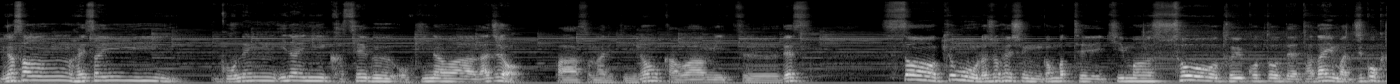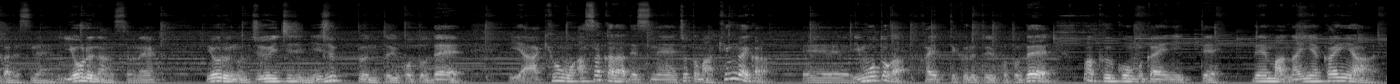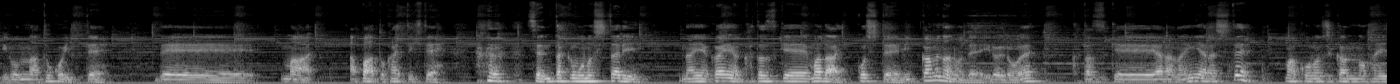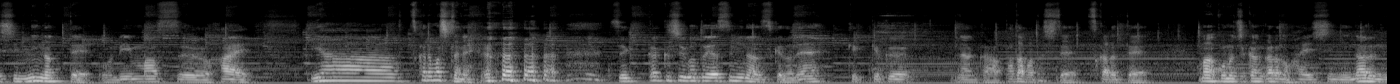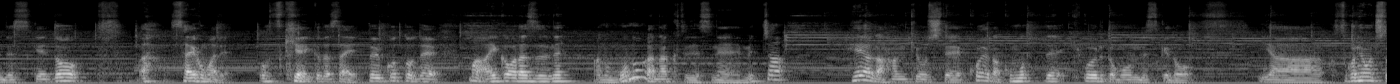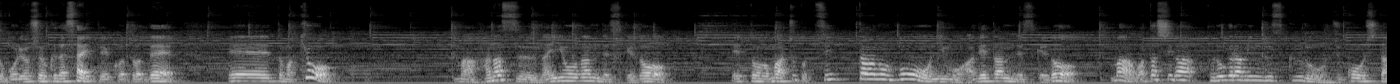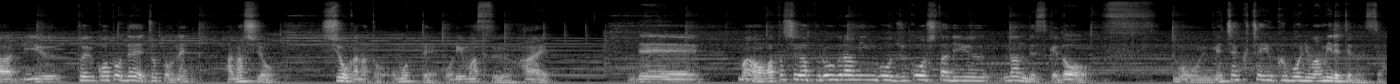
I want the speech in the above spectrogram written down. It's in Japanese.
皆さん、はいさい。5年以内に稼ぐ沖縄ラジオパーソナリティの川光です。さあ、今日もラジオ配信頑張っていきましょう。ということで、ただいま時刻がですね、夜なんですよね。夜の11時20分ということで、いやー、今日も朝からですね、ちょっとまあ、県外から、えー妹が帰ってくるということで、まあ、空港を迎えに行って、で、まあ、なんやかんや、いろんなとこ行って、で、まあ、アパート帰ってきて、洗濯物したり、なんやかんや片付け、まだ引っ越して3日目なので、いろいろね、片付けやらなんやらして、まあ、この時間の配信になっております。はい。いやー、疲れましたね。せっかく仕事休みなんですけどね、結局、なんかパタパタして疲れて、まあこの時間からの配信になるんですけど、あ、最後までお付き合いください。ということで、まあ相変わらずね、あの、物がなくてですね、めっちゃ部屋が反響して声がこもって聞こえると思うんですけど、いやー、そこら辺はちょっとご了承くださいということで、えー、っと、まあ今日、まあ話す内容なんですけど、えっと、まあちょっとツイッターの方にも上げたんですけど、まあ私がプログラミングスクールを受講した理由ということで、ちょっとね、話をしようかなと思っております。はい。で、まあ私がプログラミングを受講した理由なんですけど、もうめちゃくちゃ欲望にまみれてるんですよ。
